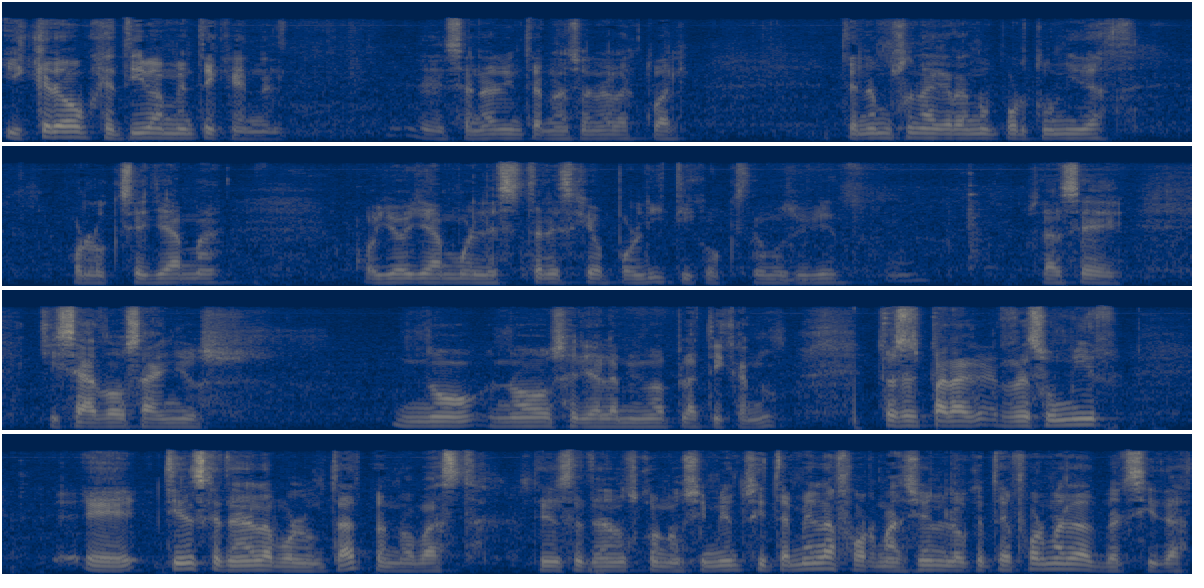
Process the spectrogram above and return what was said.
y creo objetivamente que en el escenario internacional actual tenemos una gran oportunidad por lo que se llama, o yo llamo el estrés geopolítico que estamos viviendo. O sea, hace quizá dos años no, no sería la misma plática, ¿no? Entonces, para resumir, eh, tienes que tener la voluntad, pero no basta. Tienes que tener los conocimientos y también la formación. Lo que te forma es la adversidad,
